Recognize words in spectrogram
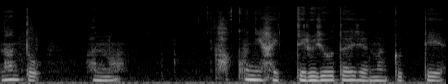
なんとあの箱に入ってる状態じゃなくて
